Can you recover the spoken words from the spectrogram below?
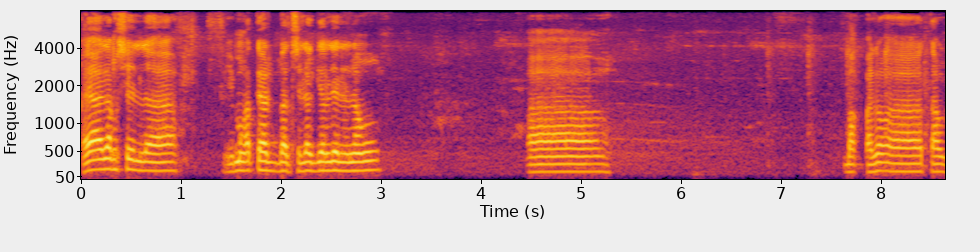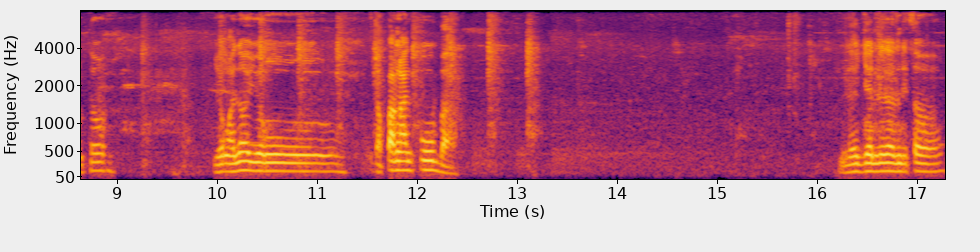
Kaya lang sila, yung mga third batch, sila nila ng ah bak ano ah, tawag to? Yung ano yung gapangan po ba? Nilagyan nila nito.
